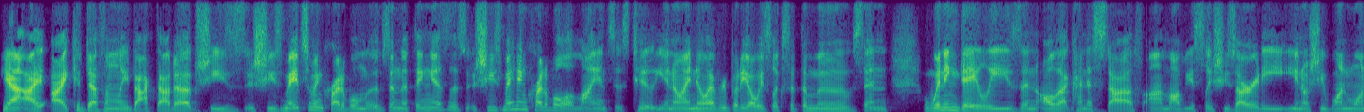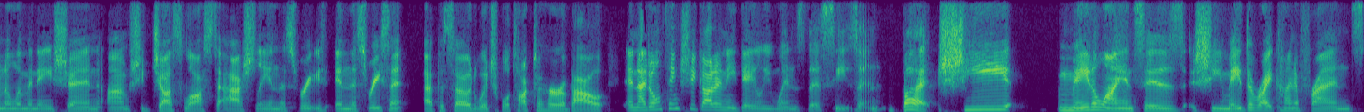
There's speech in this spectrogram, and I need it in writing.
Yeah, I I could definitely back that up. She's she's made some incredible moves and the thing is is she's made incredible alliances too. You know, I know everybody always looks at the moves and winning dailies and all that kind of stuff. Um obviously she's already, you know, she won one elimination. Um she just lost to Ashley in this re- in this recent episode which we'll talk to her about. And I don't think she got any daily wins this season, but she made alliances she made the right kind of friends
